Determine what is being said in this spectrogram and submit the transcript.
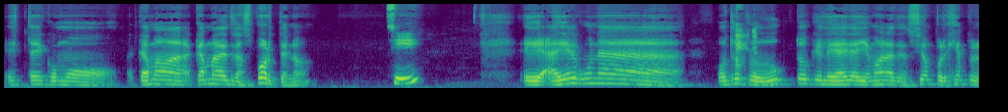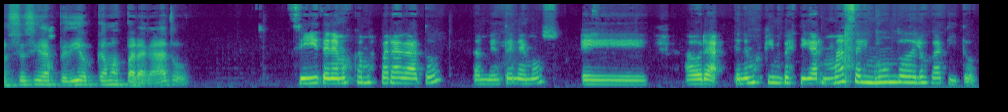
este como cama, cama de transporte, ¿no? Sí. Eh, ¿Hay alguna otro producto que le haya llamado la atención, por ejemplo, no sé si le han pedido camas para gato. Sí, tenemos camas para gato, también tenemos. Eh, ahora, tenemos que investigar más el mundo de los gatitos,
